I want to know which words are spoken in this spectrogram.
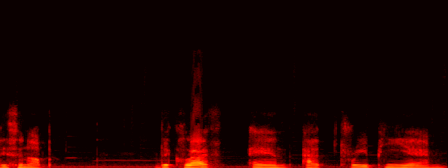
Listen up. The class end at 3 p.m.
